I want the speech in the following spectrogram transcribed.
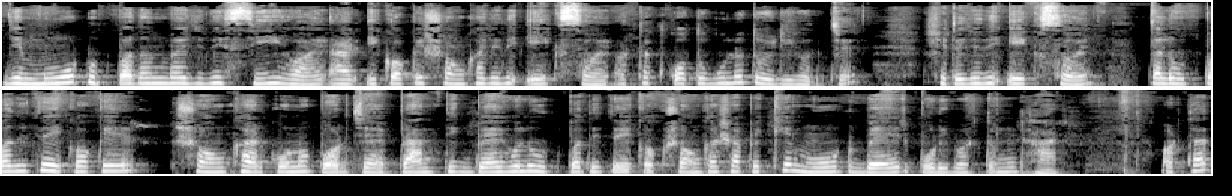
যে মোট উৎপাদন ব্যয় যদি সি হয় আর এককের সংখ্যা যদি এক্স হয়, অর্থাৎ কতগুলো তৈরি হচ্ছে, সেটা যদি এক্স হয়, তাহলে উৎপাদিত এককের সংখ্যার কোনো পর্যায়ে প্রান্তিক ব্যয় হলো উৎপাদিত একক সংখ্যা সাপেক্ষে মোট ব্যয়ের পরিবর্তনের হার। অর্থাৎ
